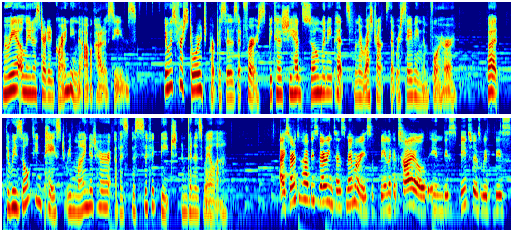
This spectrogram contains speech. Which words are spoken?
Maria Elena started grinding the avocado seeds. It was for storage purposes at first because she had so many pits from the restaurants that were saving them for her. But the resulting paste reminded her of a specific beach in Venezuela. I started to have these very intense memories of being like a child in these beaches with this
